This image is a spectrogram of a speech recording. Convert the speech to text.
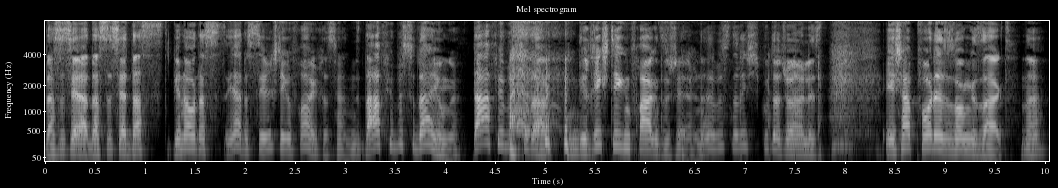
Das ist ja, das ist ja das, genau das, ja, das ist die richtige Frage, Christian. Dafür bist du da, Junge. Dafür bist du da, um die richtigen Fragen zu stellen. Ne? Du bist ein richtig guter Journalist. Ich habe vor der Saison gesagt, ne,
